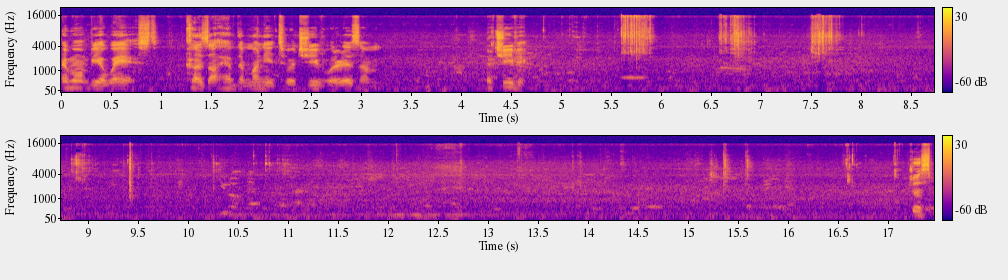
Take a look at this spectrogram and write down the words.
It won't be a waste because I'll have the money to achieve what it is I'm achieving. Just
